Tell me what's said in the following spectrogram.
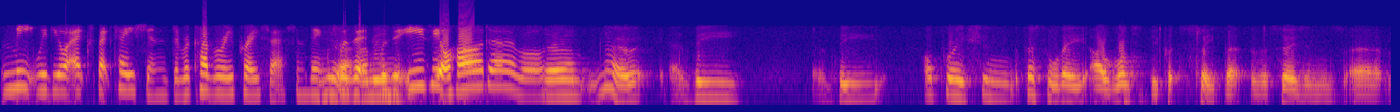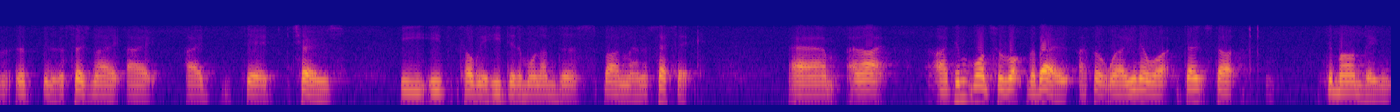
meet with your expectations, the recovery process and things? Yeah, was it I mean, was it easy or harder or? Um, no, the the operation. First of all, they I wanted to be put to sleep, but the surgeons, uh, the, you know, the surgeon I I, I did chose, he he told me he did them all under spinal anaesthetic, um, and I I didn't want to rock the boat. I thought, well, you know what? Don't start demanding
